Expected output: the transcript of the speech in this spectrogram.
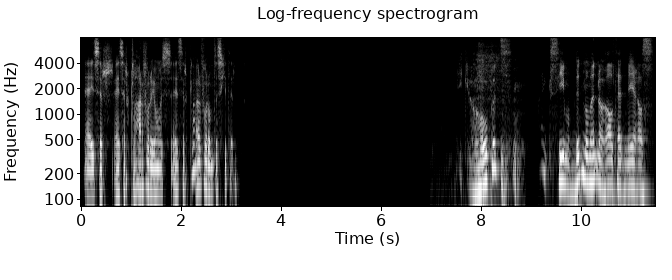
Hij is er, hij is er klaar voor, jongens. Hij is er klaar voor om te schitteren. Ik hoop het. Ik zie hem op dit moment nog altijd meer als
